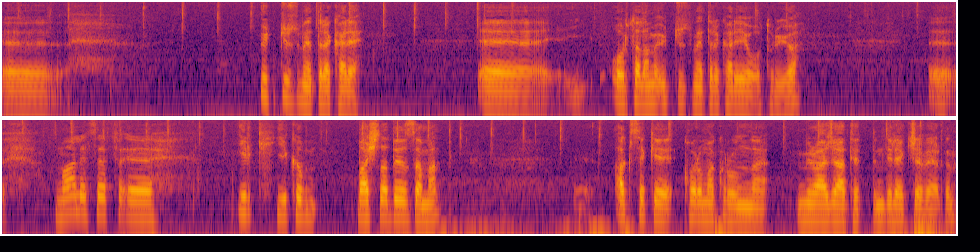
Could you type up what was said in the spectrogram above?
E, 300 metrekare. E, ortalama 300 metrekareye oturuyor. E, maalesef e, ilk yıkım başladığı zaman e, Akseki Koruma Kurulu'na müracaat ettim, dilekçe verdim.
